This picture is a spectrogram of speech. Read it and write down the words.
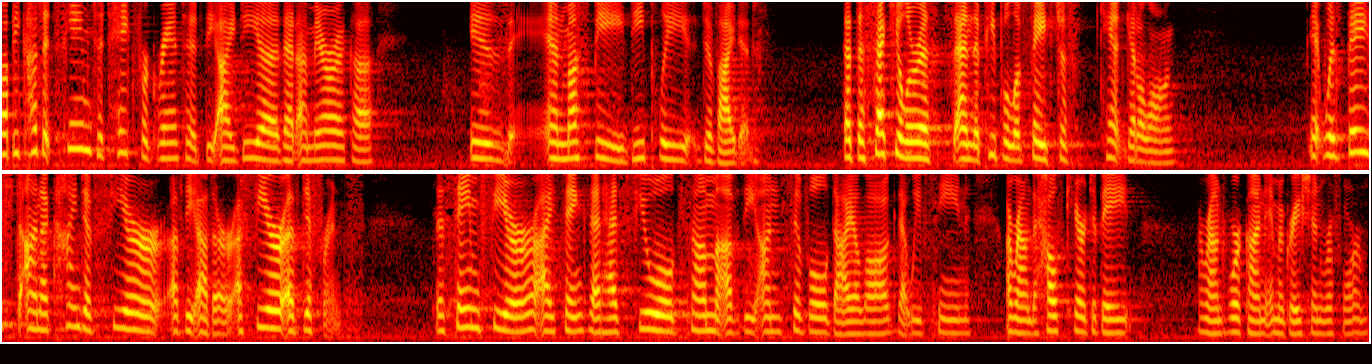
but because it seemed to take for granted the idea that America is and must be deeply divided, that the secularists and the people of faith just can't get along. It was based on a kind of fear of the other, a fear of difference. The same fear, I think, that has fueled some of the uncivil dialogue that we've seen around the healthcare debate, around work on immigration reform.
